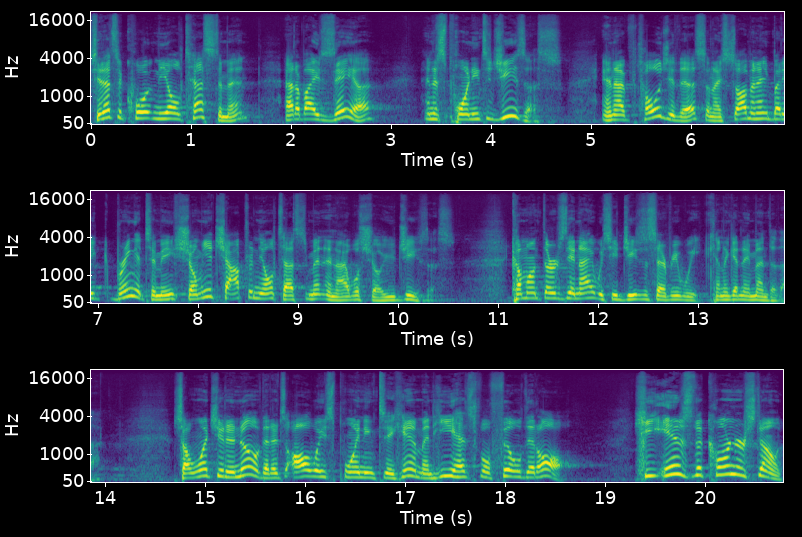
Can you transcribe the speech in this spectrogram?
See, that's a quote in the Old Testament out of Isaiah, and it's pointing to Jesus. And I've told you this, and I saw anybody bring it to me. Show me a chapter in the Old Testament, and I will show you Jesus. Come on Thursday night, we see Jesus every week. Can I get an amen to that? So I want you to know that it's always pointing to Him, and He has fulfilled it all. He is the cornerstone.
